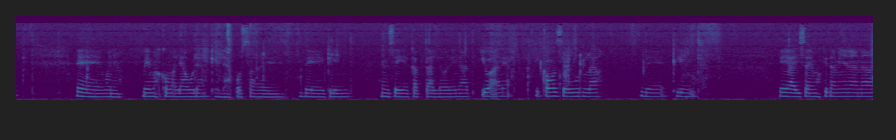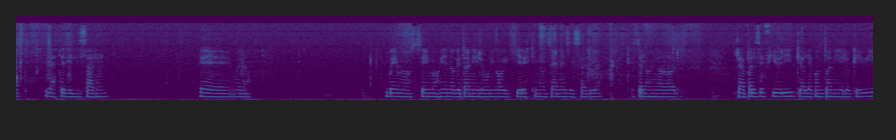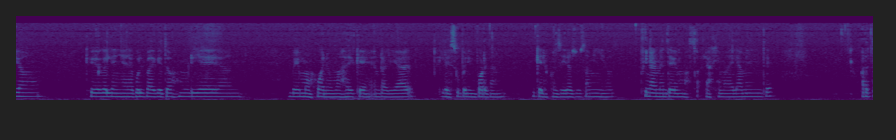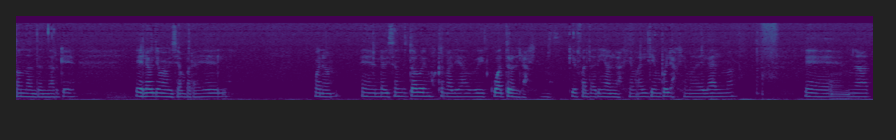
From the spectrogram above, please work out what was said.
Eh, bueno, vemos como Laura, que es la esposa de, de Clint, enseguida capta lo de Nat y Banner. Y cómo se burla de Clint. Eh, ahí sabemos que también a Nat la esterilizaron. Eh, bueno, vemos, seguimos viendo que Tony lo único que quiere es que no sea necesario que estén los Vengadores. Reaparece Fury que habla con Tony de lo que vio, que vio que él tenía la culpa de que todos murieran. Vemos, bueno, más de que en realidad les super importan y que los considera sus amigos. Finalmente vemos la gema de la mente, partando a entender que es la última misión para él. Bueno, en la visión de Thor vemos que en realidad ve cuatro de las gemas. Que faltarían la gema del tiempo y la gema del alma. Eh, Nat.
